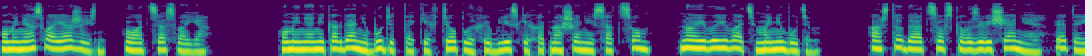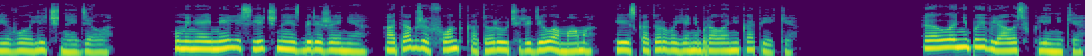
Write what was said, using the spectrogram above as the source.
У меня своя жизнь, у отца своя. У меня никогда не будет таких теплых и близких отношений с отцом, но и воевать мы не будем. А что до отцовского завещания, это его личное дело. У меня имелись личные сбережения, а также фонд, который учредила мама, и из которого я не брала ни копейки. Элла не появлялась в клинике,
